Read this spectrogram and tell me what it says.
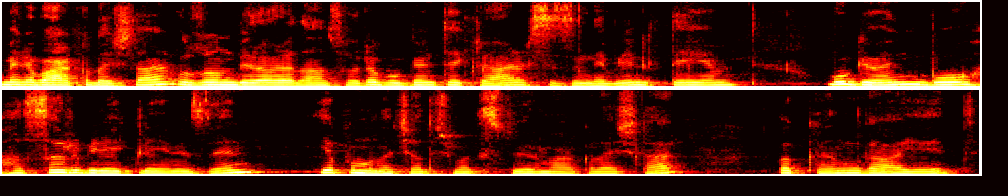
Merhaba arkadaşlar. Uzun bir aradan sonra bugün tekrar sizinle birlikteyim. Bugün bu hasır bilekliğimizin yapımına çalışmak istiyorum arkadaşlar. Bakın gayet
